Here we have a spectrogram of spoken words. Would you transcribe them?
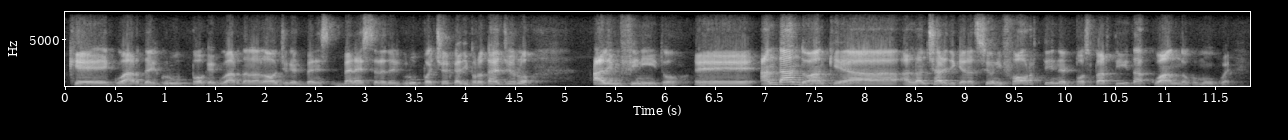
che guarda il gruppo, che guarda la logica, il benessere del gruppo e cerca di proteggerlo all'infinito, eh, andando anche a, a, lanciare dichiarazioni forti nel post partita, quando comunque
